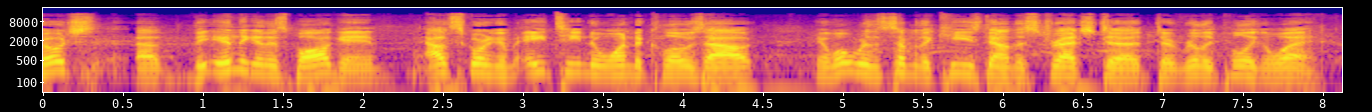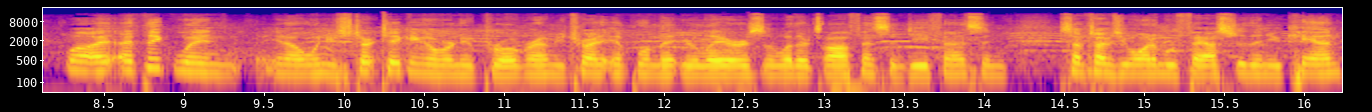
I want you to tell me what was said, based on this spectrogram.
coach, uh, the ending of this ball game, outscoring them 18 to one to close out. Know, what were the, some of the keys down the stretch to, to really pulling away? Well, I, I, think when you know when you start taking over a new program, you try to implement your layers, whether it's offense and defense, and sometimes you want to move faster than you can.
